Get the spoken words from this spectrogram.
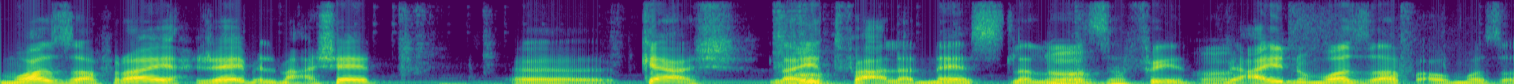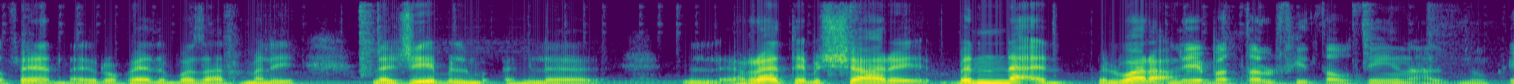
موظف رايح جايب المعاشات آه، كاش ليدفع أوه. للناس للموظفين. بعينوا موظف أو موظفين ليروح هذا بوزارة المالية ليجيب الراتب الشهري بالنقد بالورق ليه بطل في توطين على البنوك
